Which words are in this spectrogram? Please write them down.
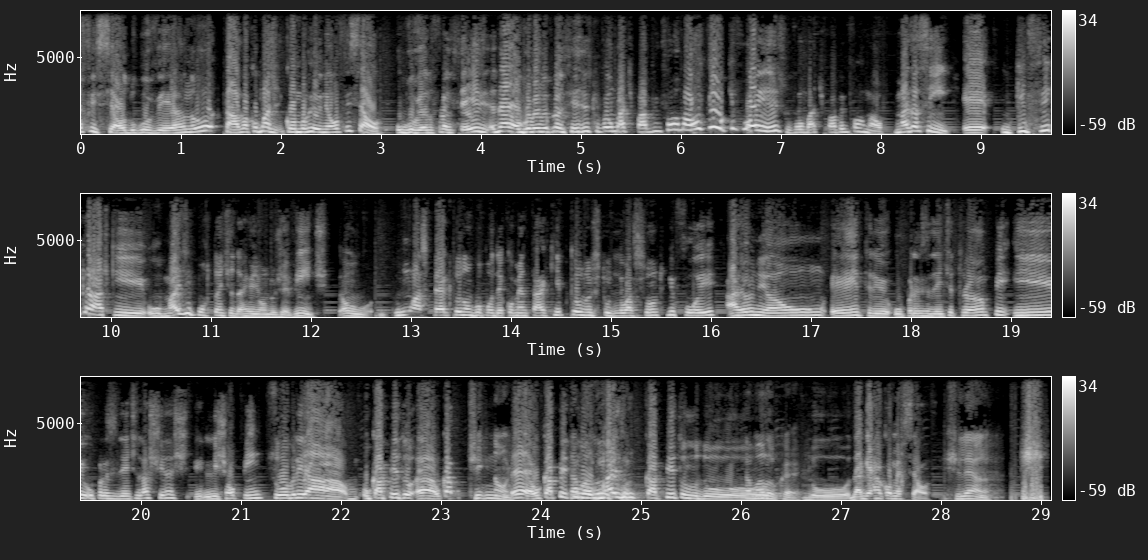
oficial do governo estava como, como reunião oficial. O governo francês, né? O governo francês disse que foi um bate-papo informal. O que foi isso? Foi um bate-papo informal. Mas assim, é, o que fica, acho que o mais importante da reunião do G20, então, um aspecto eu não vou poder comentar aqui porque eu não estudei o assunto, que foi a reunião entre o presidente Trump e o presidente da China, Li Xiaoping, sobre a, o capítulo. Uh, o cap... Não, é, o capítulo, maluco? mais um capítulo do. Tá maluco, é? do da guerra comercial. Chileno, Chi-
